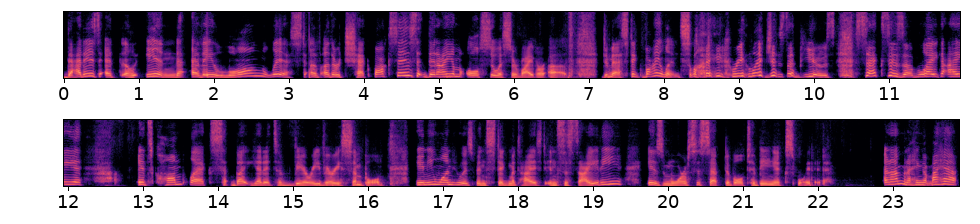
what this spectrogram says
That is at the end of a long list of other check boxes that I am also a survivor of. Domestic violence, like religious abuse, sexism, like I it's complex, but yet it's very, very simple. Anyone who has been stigmatized in society is more susceptible to being exploited and I'm going to hang up my hat.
